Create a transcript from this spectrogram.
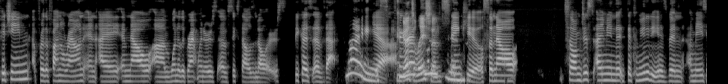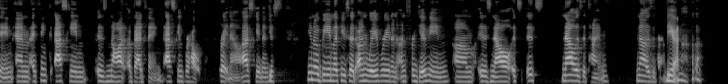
pitching for the final round, and I am now um, one of the grant winners of six thousand dollars because of that. Nice. Yeah. Congratulations. Thank you. So now, so I'm just, I mean, the, the community has been amazing. And I think asking is not a bad thing, asking for help right now, asking and just, you know, being, like you said, unwavering and unforgiving um, is now, it's, it's, now is the time. Now is the time. Yeah.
